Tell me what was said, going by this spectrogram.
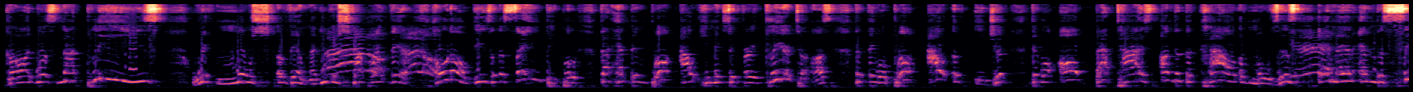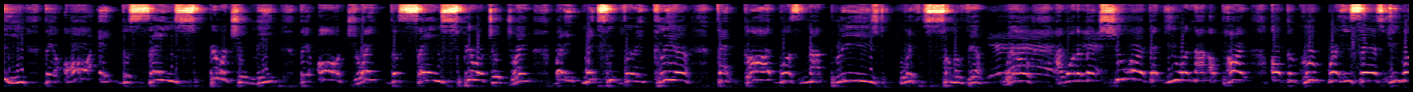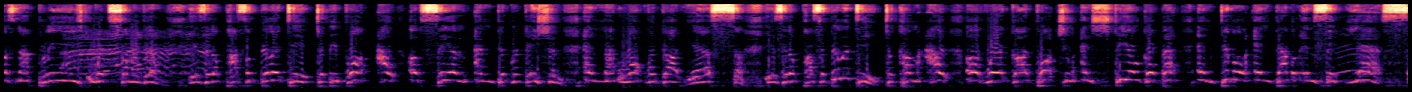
God was not pleased with most of them. Now you can stop right there. Hold on. These are the same people that have been brought out. He makes it very clear to us that they were brought out of Egypt. They were all baptized under the cloud of Moses. Amen. And the sea. They all ate the same spiritual meat. They all drank the same spiritual drink. But it makes it very clear that God was not pleased with some of them. Well, I want to make sure that you are not a part of the group where he says he was not pleased with some of them. Is it a possibility to be brought out of sin and degradation and not walk with God? Yes. Is it a possibility to come out of where God brought you and still go back and dibble and dabble in sin? Yes.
